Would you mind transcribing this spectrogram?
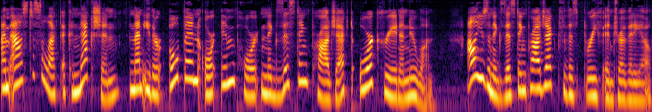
I'm asked to select a connection and then either open or import an existing project or create a new one. I'll use an existing project for this brief intro video.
